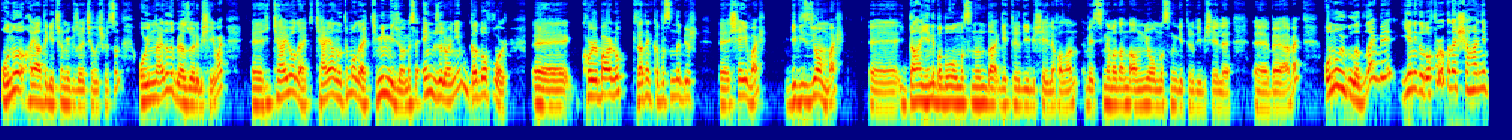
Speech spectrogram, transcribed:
Onu hayata geçirmek üzere çalışırsın. Oyunlarda da biraz öyle bir şey var. E, hikaye olarak, hikaye anlatımı olarak kimin vizyonu? Mesela en güzel örneğim God of War. E, Cory Barlog zaten kafasında bir e, şey var. Bir vizyon var. E, daha yeni baba olmasının da getirdiği bir şeyle falan ve sinemadan da anlıyor olmasının getirdiği bir şeyle e, beraber. Onu uyguladılar ve yeni God of War o kadar şahane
